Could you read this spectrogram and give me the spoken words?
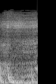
Yes.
